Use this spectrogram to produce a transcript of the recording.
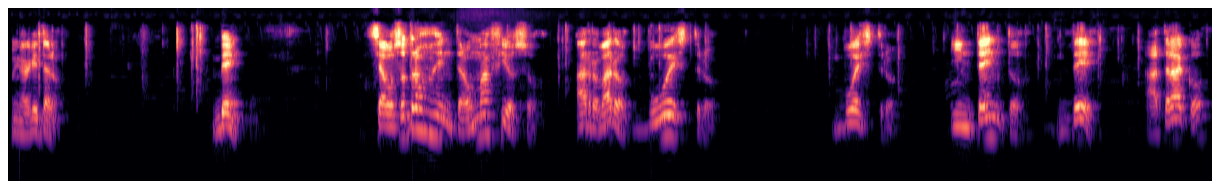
Venga, quítalo. Bien. Si a vosotros os entra un mafioso a robaros vuestro, vuestro intento de atraco,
